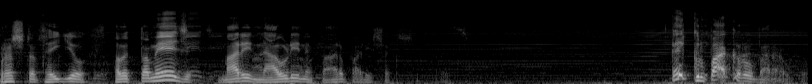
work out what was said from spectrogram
ભ્રષ્ટ થઈ ગયો. હવે તમે જ મારી નાવડીને પાર પાડી શકશો. કઈ કૃપા કરો મારા ઉપર.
